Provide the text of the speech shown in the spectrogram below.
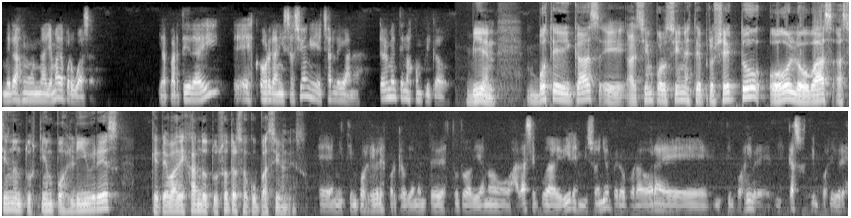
me das una llamada por WhatsApp. Y a partir de ahí es organización y echarle ganas. Realmente no es complicado. Bien, ¿vos te dedicas eh, al 100% a este proyecto o lo vas haciendo en tus tiempos libres que te va dejando tus otras ocupaciones? Eh, mis tiempos libres, porque obviamente de esto todavía no, ojalá se pueda vivir, es mi sueño, pero por ahora es mis tiempos libres, mis escasos tiempos libres.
